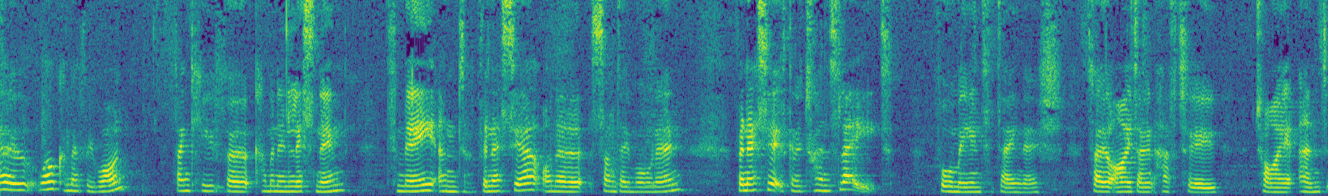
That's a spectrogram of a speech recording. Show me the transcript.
So, welcome everyone. Thank you for coming and listening to me and Vanessa on a Sunday morning. Vanessa is going to translate for me into Danish so I don't have to try and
